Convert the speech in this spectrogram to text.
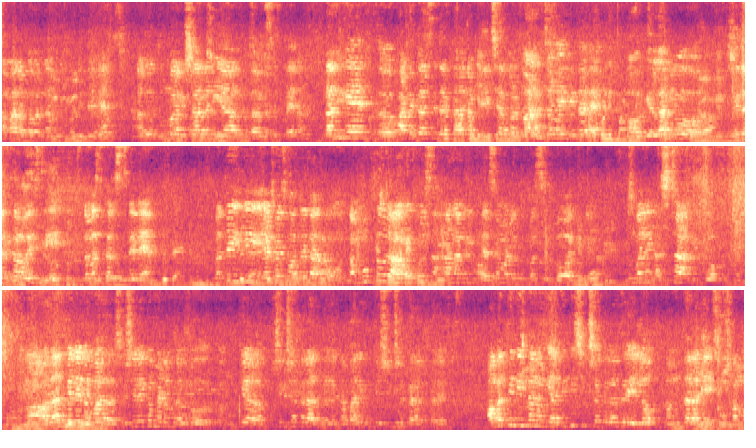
ಸಮಾರಂಭವನ್ನು ಹಮ್ಮಿಕೊಂಡಿದ್ದೇವೆ ಅದು ತುಂಬಾ ವಿಷಾದನೀಯ ಅಂತ ಅನಿಸುತ್ತೆ. ನನಗೆ ಪಾಠ ಕಲಿಸಿದಂತಹ ನಮ್ಮ ಟೀಚರ್ಗಳು ಬಹಳ ಜನ ಇದ್ದಾರೆ ಅವ್ರಿಗೆಲ್ಲರಿಗೂ ಶಿರಸ್ಸ ವಹಿಸಿ ನಮಸ್ಕರಿಸ್ತೇನೆ. ಮತ್ತೆ ಇಲ್ಲಿ ಹೇಳ್ಬೇಕು ಅಂದ್ರೆ ನಾನು ನಮ್ಮ ಹುಟ್ಟೂರು ಆಗಿದ್ದು ಸಹ ನನಗೆ ಕೆಲಸ ಮಾಡೋದು ತುಂಬಾ ಸುಲಭವಾಗಿತ್ತು. ತುಂಬಾನೇ ಕಷ್ಟ ಆಗಿತ್ತು. ಅದಾದ್ಮೇಲೆ ನಮ್ಮ ಶಶಿರೇಖಾ ಮೇಡಮ್ ಅವರು ಮುಖ್ಯ ಶಿಕ್ಷಕರಾದ್ಮೇಲೆ ಪ್ರಭಾರಿ ಮುಖ್ಯ ಶಿಕ್ಷಕರಾಗ್ತಾರೆ. ಅವತ್ತಿನಿಂದ ನಮ್ಗೆ ಅತಿಥಿ ಶಿಕ್ಷಕರಂದ್ರೆ ಎಲ್ಲೋ ನಮ್ಮ ತರನೇ, ನಮ್ಮ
